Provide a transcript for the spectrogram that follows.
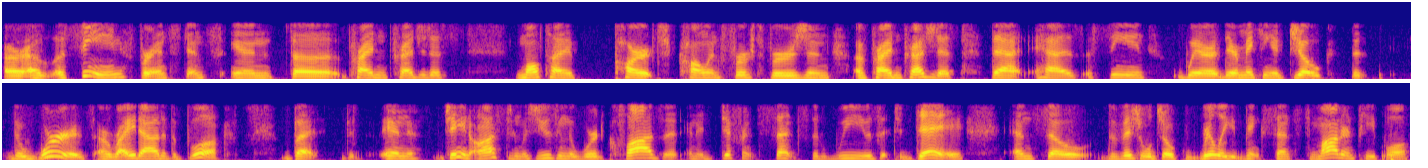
or a, a scene for instance in the pride and prejudice multi part colin firth version of pride and prejudice that has a scene where they're making a joke that the words are right out of the book but and Jane Austen was using the word closet in a different sense than we use it today. And so the visual joke really makes sense to modern people.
